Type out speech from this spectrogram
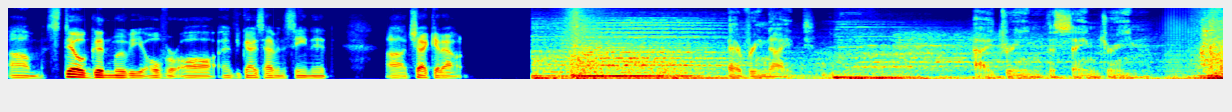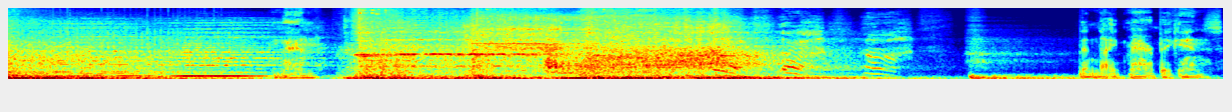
um still good movie overall. If you guys haven't seen it, uh check it out. Every night I dream the same dream. Nightmare begins.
